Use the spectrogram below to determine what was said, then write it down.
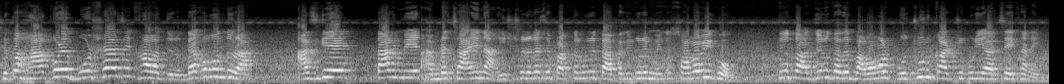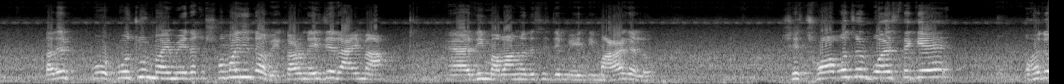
সে তো হাঁ করে বসে আছে খাওয়ার জন্য। দেখো বন্ধুরা আজকে তার মেয়ে আমরা চাই না ঈশ্বরের কাছে প্রার্থনা করি তাড়াতাড়ি করে মেয়েটা স্বাভাবিক হোক। কিন্তু তার জন্য তাদের বাবা মার প্রচুর কার্যকরী আছে এখানে। তাদের প্রচুর মেয়ে- মেয়েটাকে সময় দিতে হবে। কারণ এই যে আহ, রিমা, বাংলাদেশের যে মেয়েটি মারা গেল, সে ছ বছর বয়স থেকে, হয়তো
